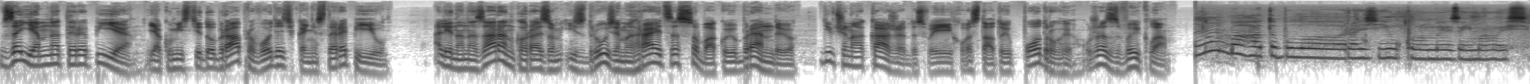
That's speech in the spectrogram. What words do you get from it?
Взаємна терапія, як у місті добра проводять каністерапію. Аліна Назаренко разом із друзями грається з собакою Брендою. Дівчина каже, до своєї хвостатої подруги уже звикла. Ну, багато було разів, коли ми займалися.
